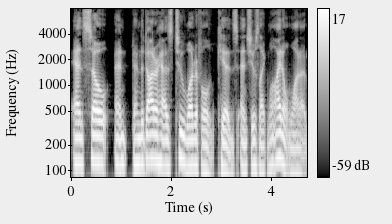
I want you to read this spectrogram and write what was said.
and so and and the daughter has two wonderful kids, and she was like, well, I don't want to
